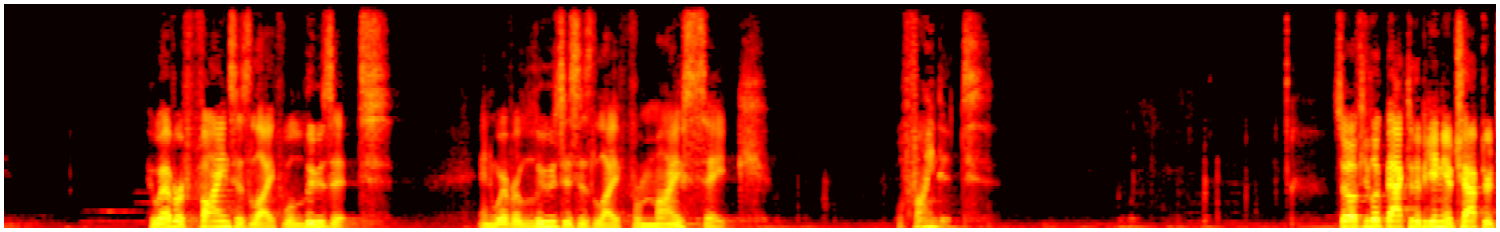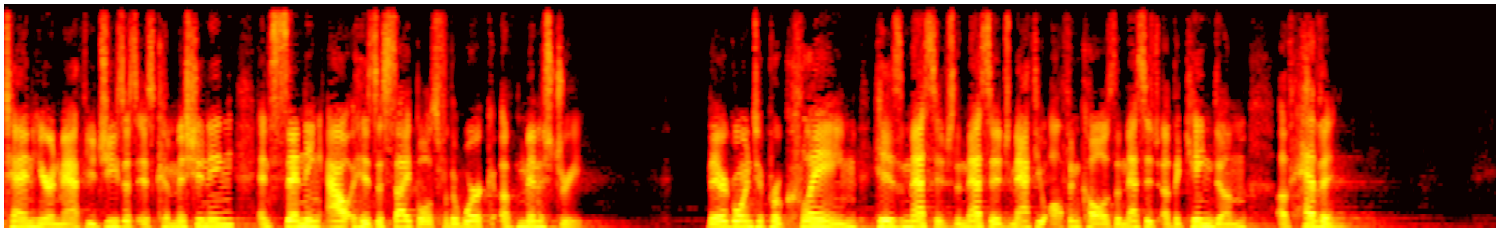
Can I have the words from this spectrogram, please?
Whoever finds his life will lose it, and whoever loses his life for my sake will find it. So, if you look back to the beginning of chapter 10 here in Matthew, Jesus is commissioning and sending out his disciples for the work of ministry. They're going to proclaim his message, the message Matthew often calls the message of the kingdom of heaven.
